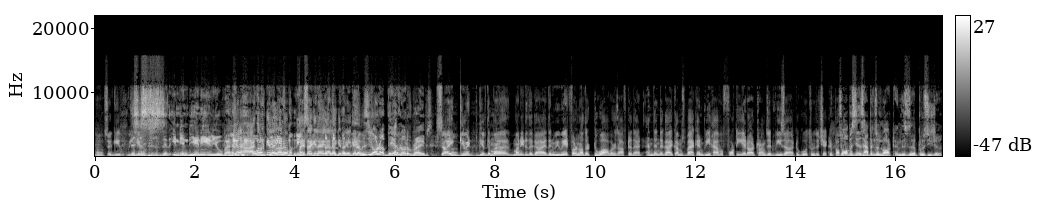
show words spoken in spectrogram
Oh. So give, we this, give is, him, this is Indian DNA in you, man. Yeah, I thought like, you know, money. paisa khilaega, like you know, he'll get away. This is Europe. They have a lot of bribes. So I oh. give it, give the money to the guy. Then we wait for another two hours after that, and then the guy comes back, and we have a forty-eight hour transit visa to go through the Czech Republic. So obviously this happens a lot, and this is a procedure.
